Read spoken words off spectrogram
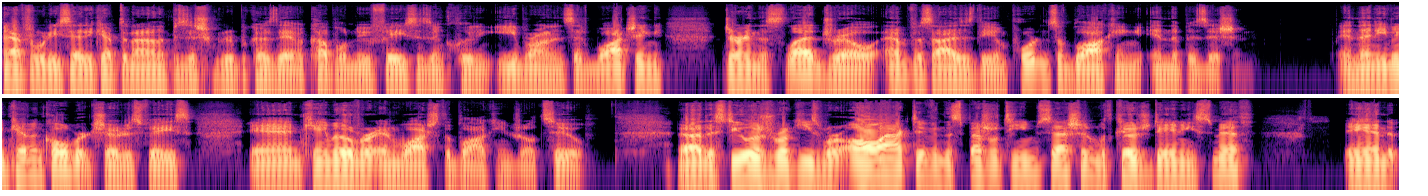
Afterward, he said he kept an eye on the position group because they have a couple new faces, including Ebron, and said watching during the sled drill emphasizes the importance of blocking in the position. And then even Kevin Colbert showed his face and came over and watched the blocking drill too. Uh, the Steelers rookies were all active in the special team session with Coach Danny Smith. And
